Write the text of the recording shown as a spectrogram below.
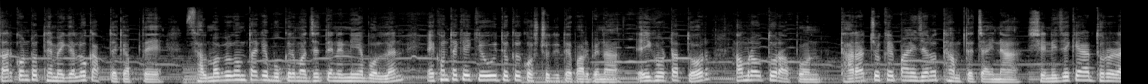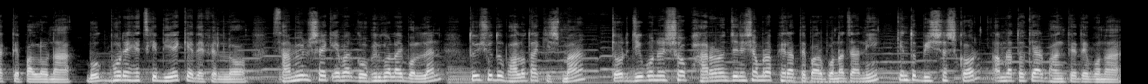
তার কণ্ঠ থেমে গেল কাঁপতে কাঁপতে। সালমা বেগম তাকে বুকের মাঝে টেনে নিয়ে বললেন, এখন থেকে কেউই তোকে কষ্ট দিতে পারবে না। এই ঘরটা তোর, আমরাও তোর আপন। ধারার চোখের পানি যেন থামতে চায় না। সে নিজেকে আর ধরে রাখতে পারল না। বুক ভরে হেঁচকে দিয়ে কেঁদে ফেলল। সামিউল শেখ এবার গভীর গলায় বললেন, তুই শুধু ভালো থাকিস, মা। তোর জীবনের সব হারানোর জিনিস আমরা ফেরাতে পারব না, জানি। কিন্তু বিশ্বাস কর, আমরা তোকে আর ভাঙতে দেব না।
